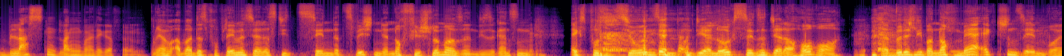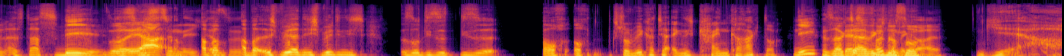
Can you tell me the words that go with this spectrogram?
belastend langweiliger Film. Ja, aber das Problem ist ja, dass die Szenen dazwischen ja noch viel schlimmer sind. Diese ganzen. Expositions- und, und Dialogszenen sind ja der Horror. Da würde ich lieber noch mehr Action sehen wollen als das. Nee, So, das ja, willst du nicht. aber, Also- aber ich will ja nicht, ich will die nicht so diese, diese, auch, auch John Wick hat ja eigentlich keinen Charakter. nee, er sagt ja wirklich nur so- egal. Yeah.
